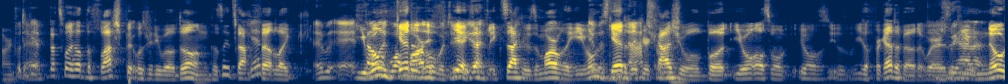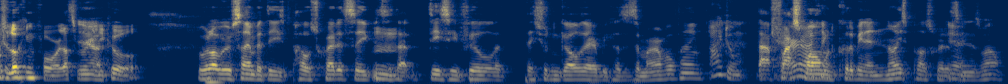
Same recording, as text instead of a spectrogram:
aren't But there. again, that's why I thought the Flash bit was really well done because like, that Yeah. felt like It, it you felt won't like what get Marvel it. would If, do. yeah, exactly, exactly. It was a Marvel thing. You won't was get it if you're casual, but you won't also you won't, you'll you'll forget about it. Whereas if you a- know what you're looking for, that's really Yeah. cool. Well, like we were saying about these post-credit sequences Mm. that DC feel that they shouldn't go there because it's a Marvel thing. I don't. That care, flash I moment think- could have been a nice post-credit Yeah. scene as well.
